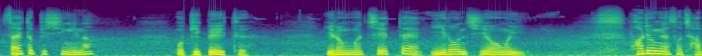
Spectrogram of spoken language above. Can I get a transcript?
사이트 피싱이나 뭐 빅베이트 이런 거 칠 때 이런 지형을 활용해서 잡,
